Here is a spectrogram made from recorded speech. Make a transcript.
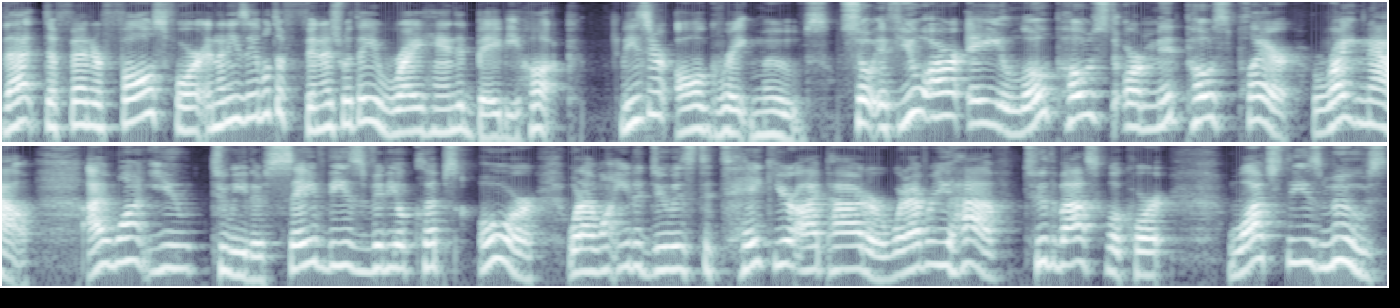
that defender falls for, and then he's able to finish with a right-handed baby hook. These are all great moves. So if you are a low post or mid post player right now, I want you to either save these video clips or what I want you to do is to take your iPad or whatever you have to the basketball court Watch these moves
